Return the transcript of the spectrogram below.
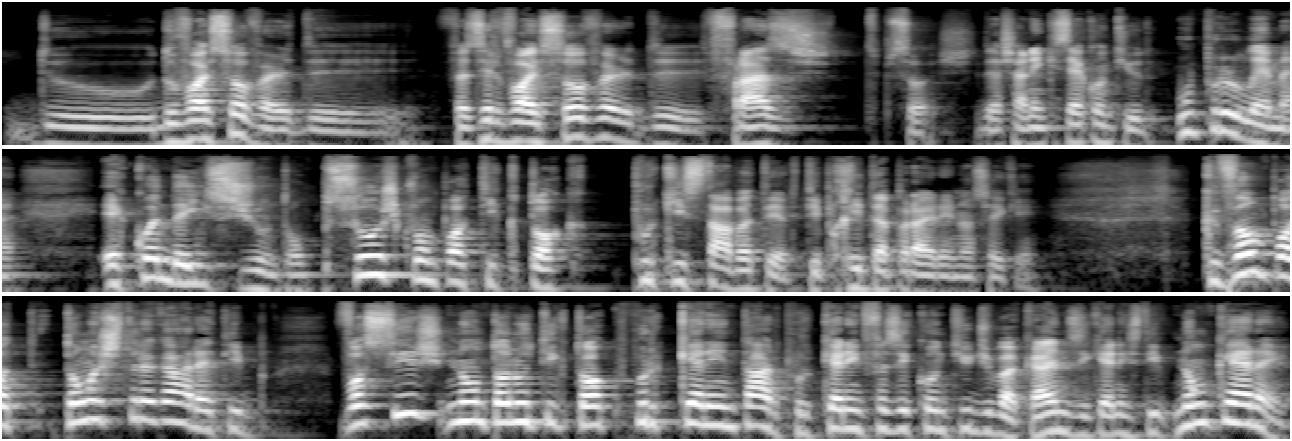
do, do voice-over, de fazer voice-over de frases de pessoas, de acharem que isso é conteúdo. O problema é quando aí se juntam pessoas que vão para o TikTok porque isso está a bater, tipo Rita Pereira e não sei quem, que vão para o, estão a estragar. É tipo vocês não estão no TikTok porque querem estar, porque querem fazer conteúdos bacanas e querem esse tipo. Não querem.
